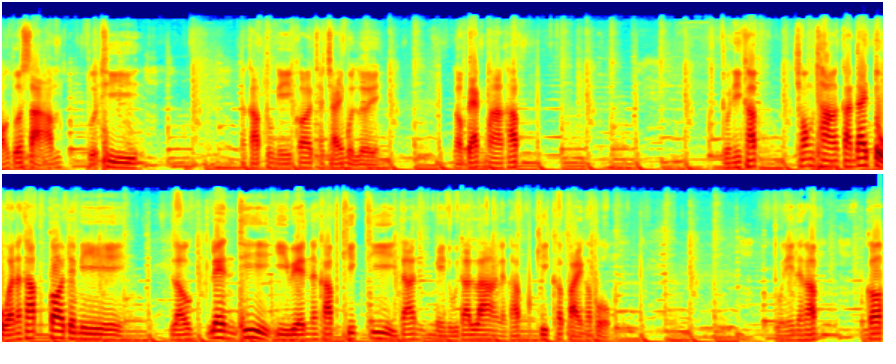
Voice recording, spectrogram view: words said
2 ตัว 3 ตัว T นะครับ ตรงนี้ก็จะใช้หมดเลย เราแบ็กมาครับ ตัวนี้ครับ ช่องทางการได้ตั๋วนะครับ ก็จะมีเราเล่นที่อีเวนต์นะครับ คลิกที่ด้านเมนูด้านล่างนะครับ คลิกเข้าไปครับผม ตัวนี้นะครับ ก็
